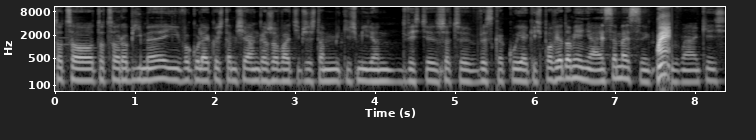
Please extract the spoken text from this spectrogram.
to co, to, co robimy i w ogóle jakoś tam się angażować i przecież tam jakieś milion dwieście rzeczy wyskakuje, jakieś powiadomienia, SMS-y, kurwa, jakieś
